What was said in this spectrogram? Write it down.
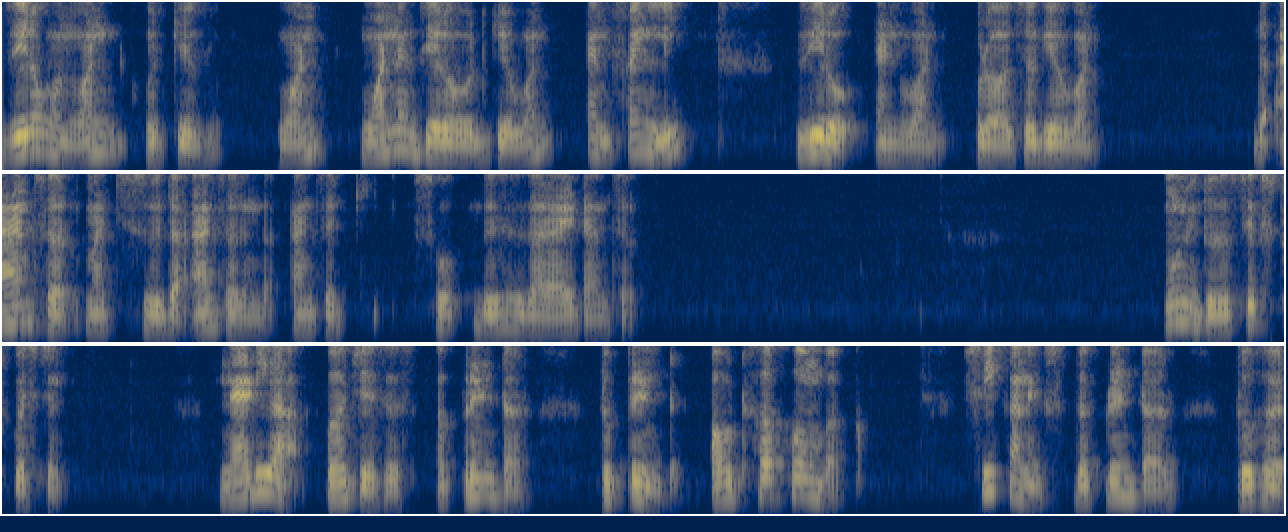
0 and 1 would give 1, 1 and 0 would give 1, and finally 0 and 1 would also give 1. The answer matches with the answer in the answer key. So this is the right answer. Moving to the sixth question. Nadia purchases a printer to print out her homework. She connects the printer to her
